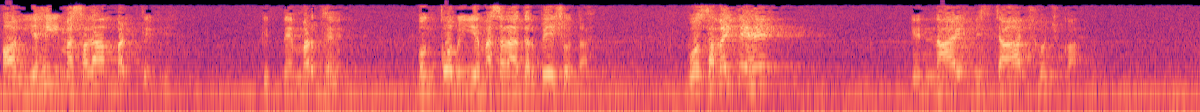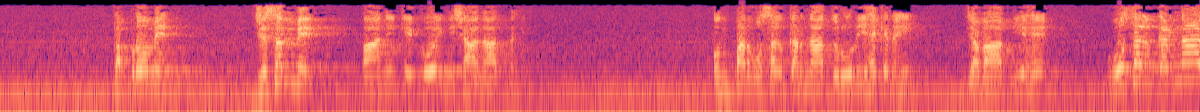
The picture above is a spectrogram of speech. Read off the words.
اور یہی مسئلہ مرد کے لیے کتنے مرد ہیں، ان کو بھی یہ مسئلہ درپیش ہوتا ہے۔ وہ سمجھتے ہیں کہ نائٹ ڈسچارج ہو چکا ہے۔ کپڑوں میں، جسم میں پانی کے کوئی نشانات نہیں۔ ان پر غسل کرنا ضروری ہے کہ نہیں؟ جواب یہ ہے، غسل کرنا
